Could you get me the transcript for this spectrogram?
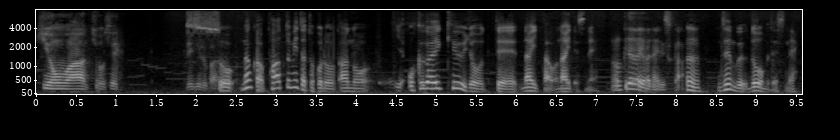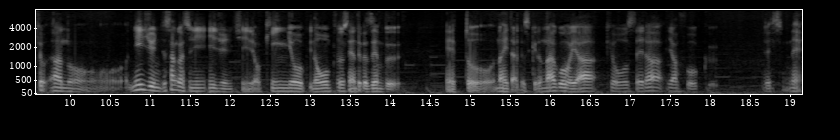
気温は調整できるから。そう、なんかパーッと見たところ、あの、屋外球場ってナイターはないですね。沖縄ではないですか？うん、全部ドームですね。きょあの、20 3月22日の金曜日のオープン戦とか全部、えっと、ナイターですけど、名古屋、京セラ、ヤフオクですね。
